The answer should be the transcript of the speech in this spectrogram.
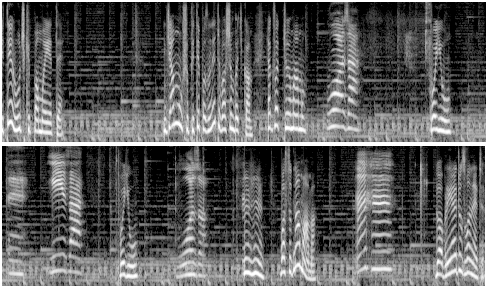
Піти ручки помити. Я мушу піти позвонити вашим батькам. Як звати твою маму? Воза. Твою, Е, Ліза. твою. Воза. Угу. У вас одна мама? Угу. Добре, я йду дзвонити.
